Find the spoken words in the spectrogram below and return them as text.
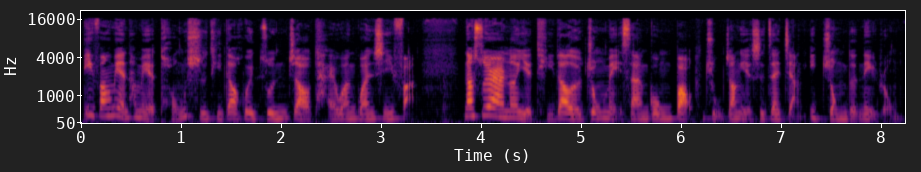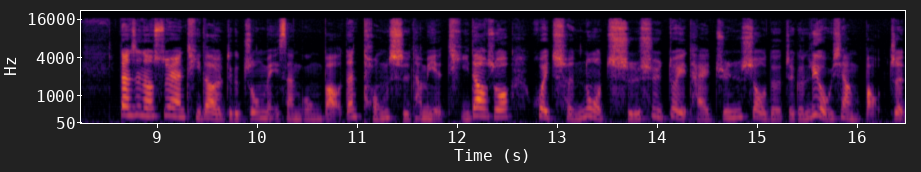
一方面他们也同时提到会遵照台湾关系法。那虽然呢也提到了中美三公报，主张也是在讲一中的内容。但是呢，虽然提到了这个中美三公报，但同时他们也提到说会承诺持续对台军售的这个六项保证。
